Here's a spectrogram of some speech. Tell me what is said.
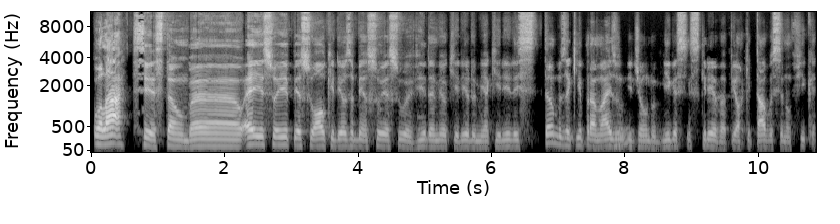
Olá, vocês estão bom? É isso aí, pessoal. Que Deus abençoe a sua vida, meu querido, minha querida. Estamos aqui para mais um vídeo do Giga. Se inscreva, pior que tal, você não fica.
